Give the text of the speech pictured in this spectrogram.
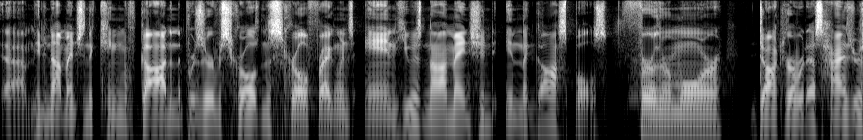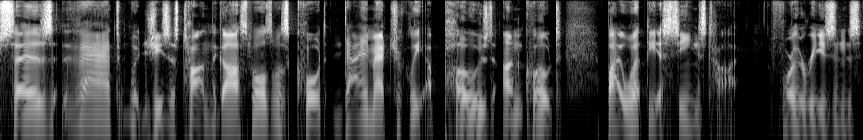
um, he did not mention the kingdom of God in the preserved scrolls and the scroll fragments, and he was not mentioned in the Gospels. Furthermore, Dr. Robert S. Heiser says that what Jesus taught in the Gospels was, quote, diametrically opposed, unquote, by what the Essenes taught for the reasons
